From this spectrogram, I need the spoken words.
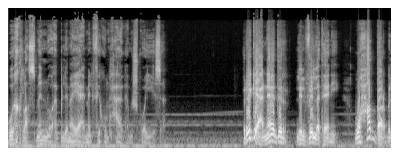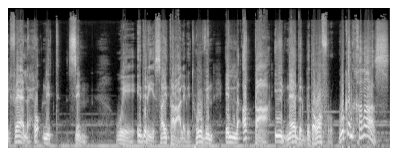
واخلص منه قبل ما يعمل فيكم حاجة مش كويسة. رجع نادر للفيلا تاني وحضر بالفعل حقنة سم. وقدر يسيطر على بيتهوفن اللي قطع إيد نادر بضوافره. وكان خلاص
